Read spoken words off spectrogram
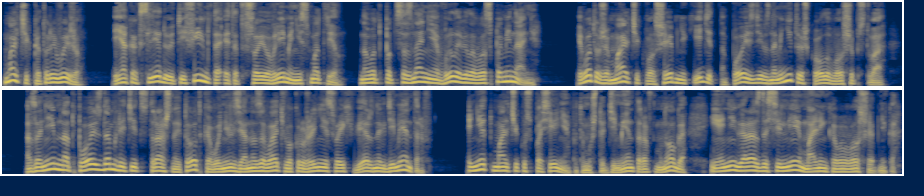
Мальчик, который выжил. Я как следует и фильм-то этот в свое время не смотрел, но вот подсознание выловило воспоминания. И вот уже мальчик-волшебник едет на поезде в знаменитую школу волшебства. А за ним над поездом летит страшный тот, кого нельзя называть в окружении своих верных дементоров. И нет мальчику спасения, потому что дементоров много, и они гораздо сильнее маленького волшебника.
